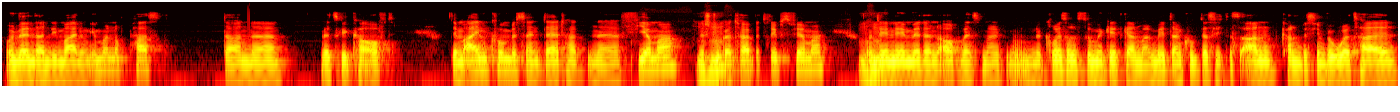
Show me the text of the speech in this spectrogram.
Und wenn dann die Meinung immer noch passt, dann äh, wird es gekauft dem einen Kumpel, sein Dad hat eine Firma, eine Mhm. Stuckateurbetriebsfirma. Mhm. Und den nehmen wir dann auch, wenn es mal um eine größere Summe geht, gern mal mit. Dann guckt er sich das an, kann ein bisschen beurteilen,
